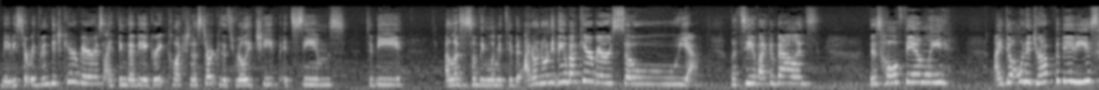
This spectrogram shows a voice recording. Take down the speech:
maybe start with vintage Care Bears. I think that'd be a great collection to start because it's really cheap. It seems to be, unless it's something limited, but I don't know anything about Care Bears, so yeah. Let's see if I can balance this whole family. I don't want to drop the babies.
